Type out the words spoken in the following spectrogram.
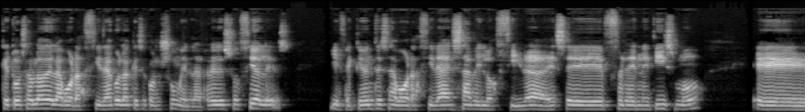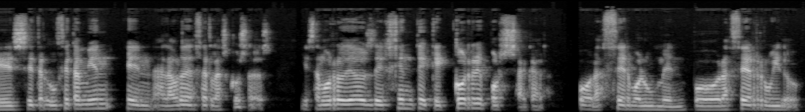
que tú has hablado de la voracidad con la que se consumen las redes sociales y efectivamente esa voracidad, esa velocidad, ese frenetismo eh, se traduce también en, a la hora de hacer las cosas. Y estamos rodeados de gente que corre por sacar, por hacer volumen, por hacer ruido.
